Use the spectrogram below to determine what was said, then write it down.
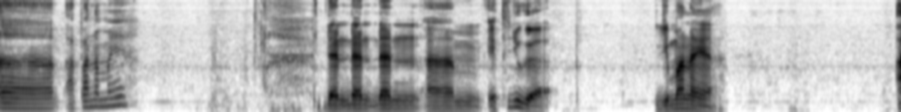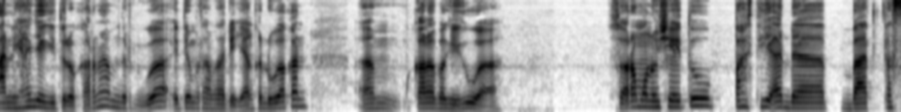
uh, apa namanya? Dan dan dan um, itu juga gimana ya aneh aja gitu loh karena menurut gue itu yang pertama tadi. Yang kedua kan um, kalau bagi gue seorang manusia itu pasti ada batas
